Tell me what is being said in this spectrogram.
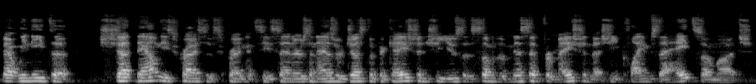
that we need to shut down these crisis pregnancy centers, and as her justification, she uses some of the misinformation that she claims to hate so much.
